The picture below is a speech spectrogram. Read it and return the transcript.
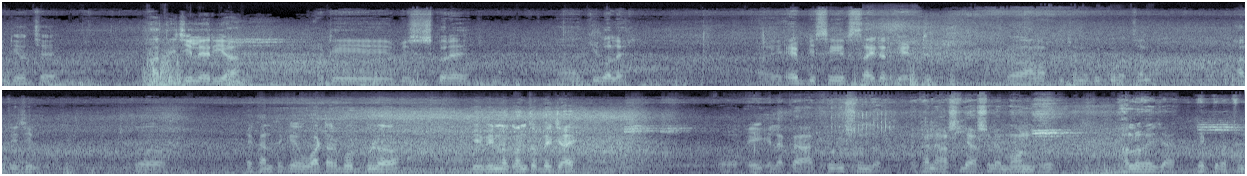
এটি হচ্ছে হাতিঝিল এরিয়া। এটি বিশেষ করে কি বলে, এফডিসির সাইডের গেট। তো আমার পিছনে দেখতে পাচ্ছেন হাতিঝিল। তো এখান থেকে ওয়াটার বোটগুলো বিভিন্ন গন্তব্যে যায়। এই এলাকা খুবই সুন্দর। এখানে আসলে আসলে মন ভালো হয়ে যায়। দেখতে পাচ্ছেন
